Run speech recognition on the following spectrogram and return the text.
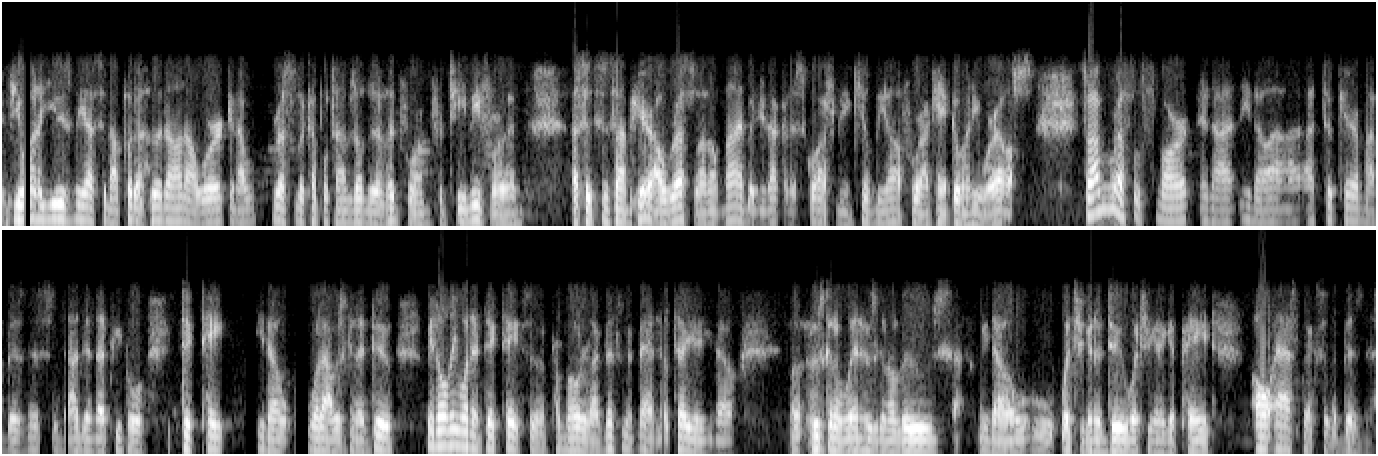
If you want to use me, I said I'll put a hood on, I'll work, and I wrestled a couple times under the hood for them for TV for them. I said since I'm here, I'll wrestle. I don't mind, but you're not going to squash me and kill me off where I can't go anywhere else. So I wrestled smart, and I, you know, I, I took care of my business, and I didn't let people dictate you know what I was going to do. I mean, only when it dictates to the promoter, like Vince McMahon, he'll tell you, you know, Uh, who's going to win, who's going to lose, you know, what you're going to do, what you're going to get paid, all aspects of the business.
